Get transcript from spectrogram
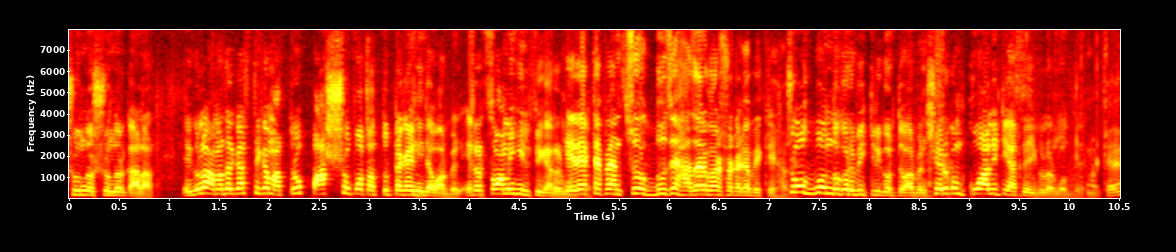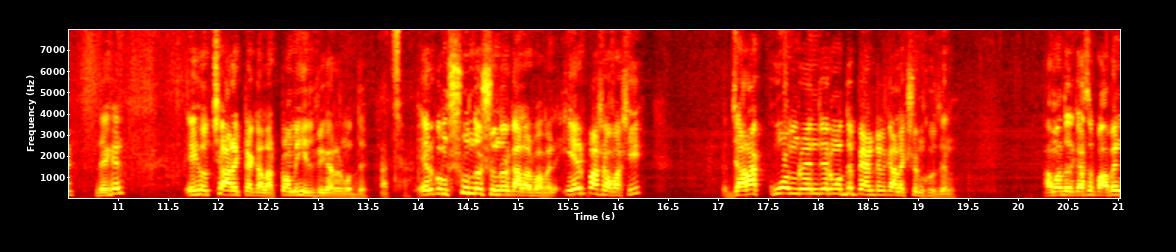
সুন্দর সুন্দর কালার এগুলো আমাদের কাছ থেকে মাত্র পাঁচশো পঁচাত্তর টাকায় নিতে পারবেন। এটা টমি হিল ফিগারের এর একটা প্যান্ট চোখ বুঝে হাজার বারোশো টাকা বিক্রি হবে। চোখ বন্ধ করে বিক্রি করতে পারবেন। সেরকম কোয়ালিটি আছে এইগুলোর মধ্যে। দেখেন এই হচ্ছে আরেকটা কালার টমি হিল ফিগারের মধ্যে। আচ্ছা। এরকম সুন্দর সুন্দর কালার পাবেন। এর পাশাপাশি যারা কম রেঞ্জের মধ্যে প্যান্টের কালেকশন খুঁজেন আমাদের কাছে পাবেন।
